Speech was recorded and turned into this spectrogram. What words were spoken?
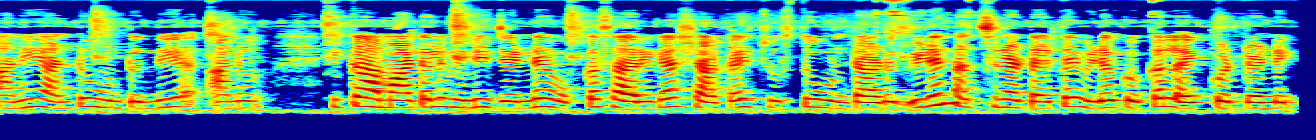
అని అంటూ ఉంటుంది అను. ఇక ఆ మాటలు విని జెండే ఒక్కసారిగా షాక్ అయి చూస్తూ ఉంటాడు. వీడియో నచ్చినట్టయితే వీడియోకి ఒక లైక్ కొట్టండి.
